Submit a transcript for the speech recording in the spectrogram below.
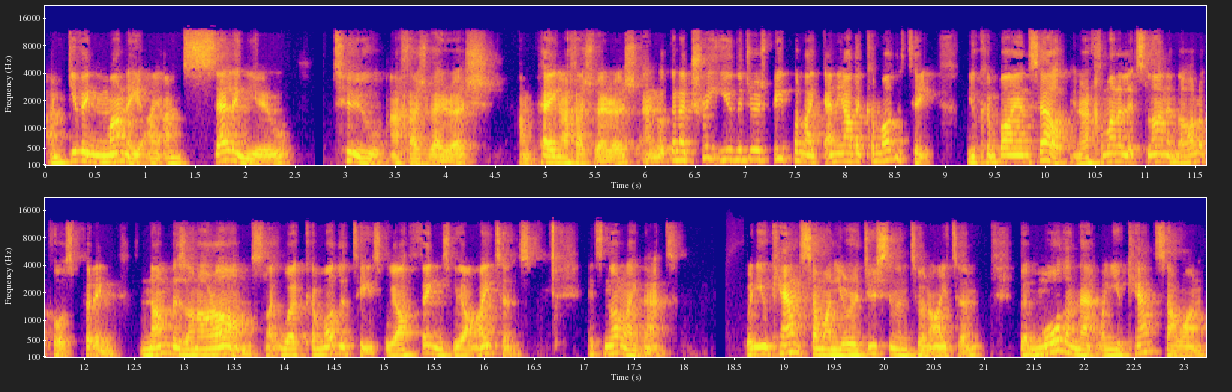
I'm giving money. I, am selling you to Achashverosh. I'm paying Achashverosh, and we're going to treat you, the Jewish people, like any other commodity you can buy and sell. You know, Rahman al in the Holocaust, putting numbers on our arms, like we're commodities, we are things, we are items. It's not like that. When you count someone, you're reducing them to an item. But more than that, when you count someone,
